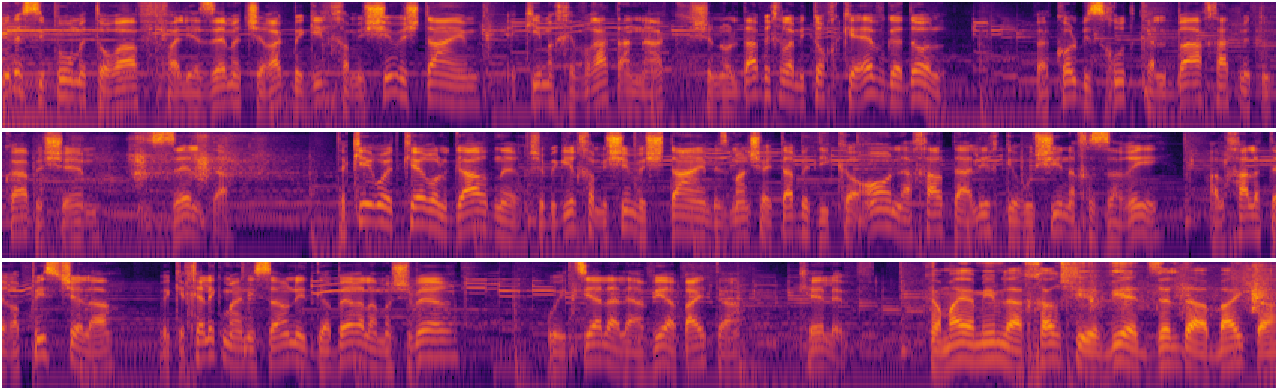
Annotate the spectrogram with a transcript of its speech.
הנה סיפור מטורף על יזמת שרק בגיל 52 הקימה חברת ענק שנולדה בכלל מתוך כאב גדול, והכל בזכות כלבה אחת מתוקה בשם זלדה. תכירו את קרול גרדנר, שבגיל 52, בזמן שהייתה בדיכאון לאחר תהליך גירושין אכזרי, הלכה לתרפיסט שלה, וכחלק מהניסיון להתגבר על המשבר, הוא הציע לה להביא הביתה כלב. כמה ימים לאחר שהיא הביאה את זלדה הביתה,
